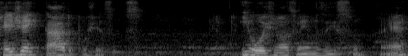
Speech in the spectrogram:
rejeitado por Jesus. E hoje nós vemos isso né,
